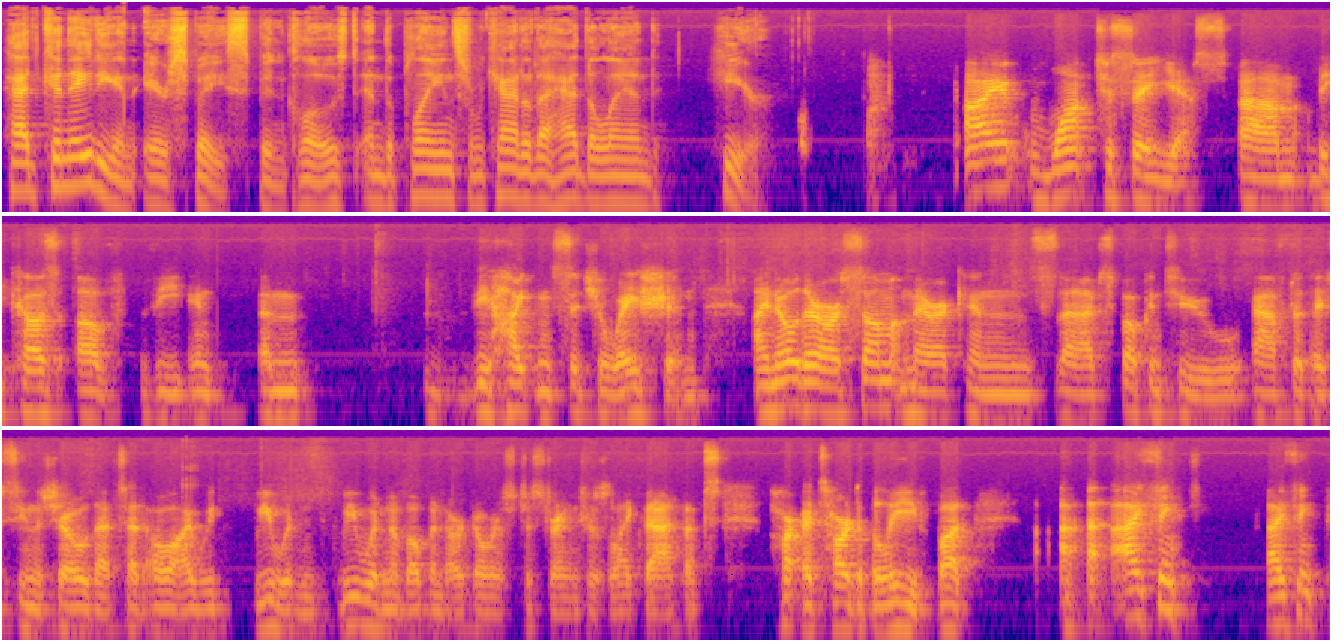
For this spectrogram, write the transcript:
Had Canadian airspace been closed and the planes from Canada had to land here? I want to say yes um, because of the in, um, the heightened situation. I know there are some Americans that I've spoken to after they've seen the show that said, "Oh, I we we wouldn't we wouldn't have opened our doors to strangers like that." That's hard. It's hard to believe, but I, I think I think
